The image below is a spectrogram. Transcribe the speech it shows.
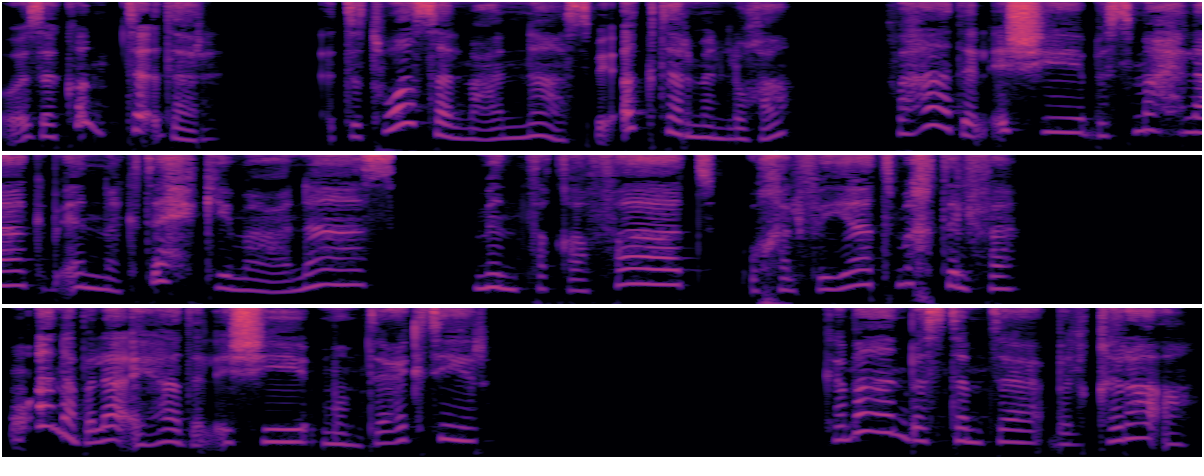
وإذا كنت تقدر تتواصل مع الناس بأكثر من لغة فهذا الإشي بسمح لك بإنك تحكي مع ناس من ثقافات وخلفيات مختلفة. وأنا بلاقي هذا الإشي ممتع كتير. كمان بستمتع بالقراءة.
